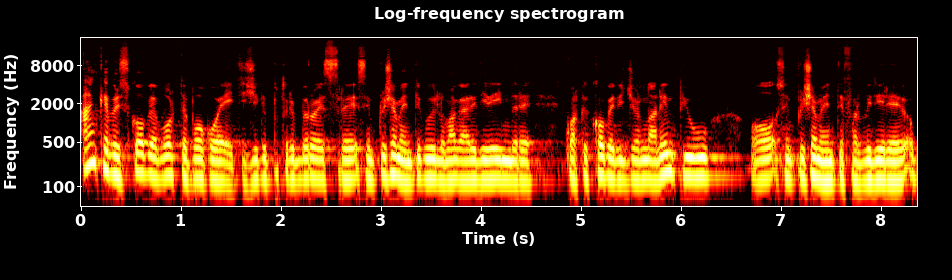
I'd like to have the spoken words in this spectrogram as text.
anche per scopi a volte poco etici, che potrebbero essere semplicemente quello magari di vendere qualche copia di giornale in più o semplicemente far vedere,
